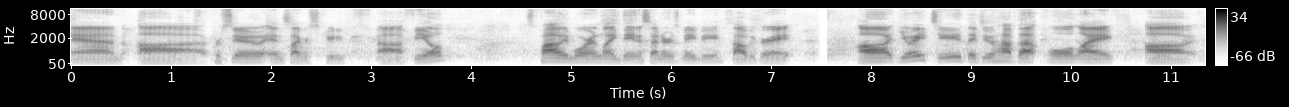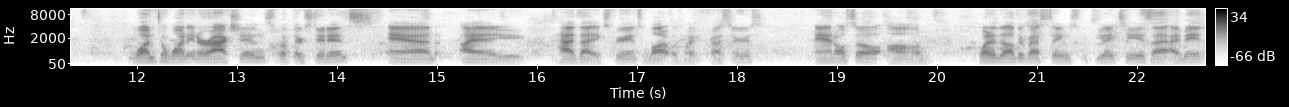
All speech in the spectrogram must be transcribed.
and uh, pursue in cybersecurity uh, field. It's probably more in like data centers, maybe. That would be great. Uh, UAT, they do have that whole like uh, one-to-one interactions with their students, and I had that experience a lot with my professors. And also, um, one of the other best things with UAT is that I made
